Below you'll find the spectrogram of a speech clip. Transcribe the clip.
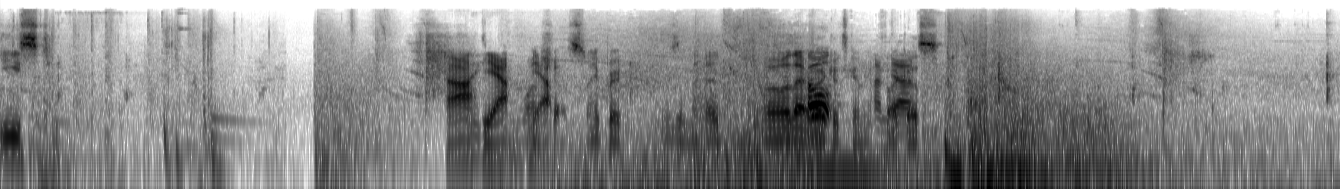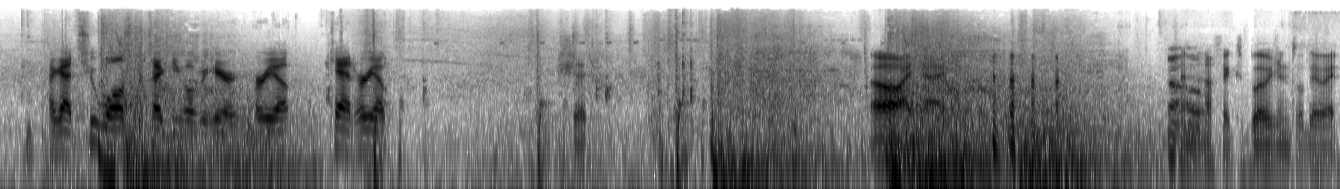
East. Ah, yeah, One yeah. shot sniper. He's in the head. Oh, that Oh, rocket's gonna I'm fuck down. us. I got two walls protecting over here. Hurry up. Cad, hurry up. Shit. Oh, I died. Uh-oh. Enough explosions will do it.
